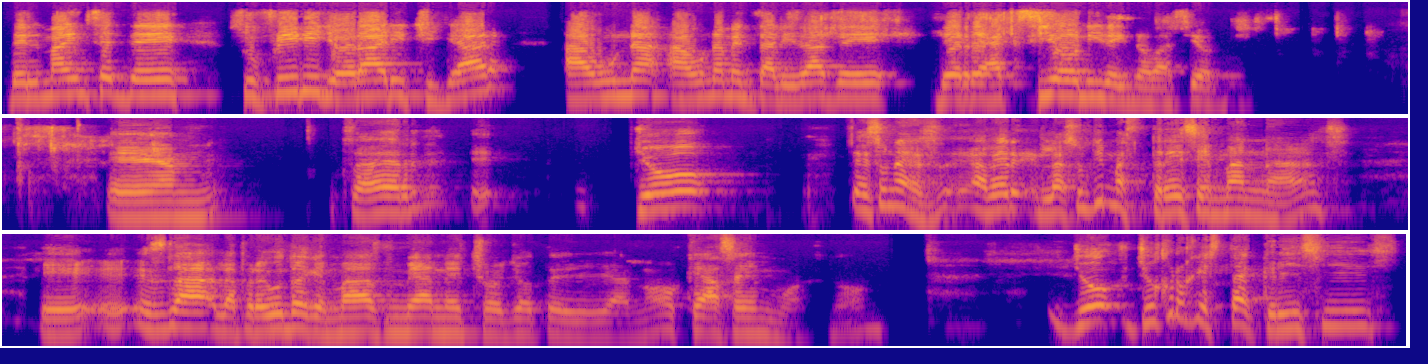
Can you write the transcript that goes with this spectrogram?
del mindset de sufrir y llorar y chillar a una, a una mentalidad de, de reacción y de innovación? Em, a ver, eh, yo, es una, a ver, las últimas tres semanas eh, es la, la, pregunta que más me han hecho, yo te diría, ¿no? ¿Qué hacemos? Yo, yo creo que esta crisis,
